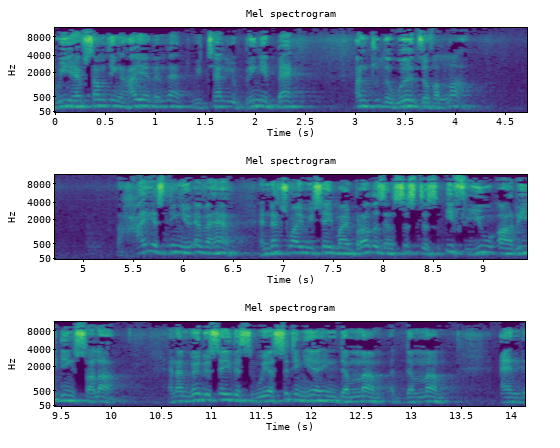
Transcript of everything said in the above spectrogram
We have something higher than that. We tell you, bring it back unto the words of Allah. The highest thing you ever have. And that's why we say, my brothers and sisters, if you are reading Salah, and I'm going to say this, we are sitting here in Dammam, at Dammam, and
